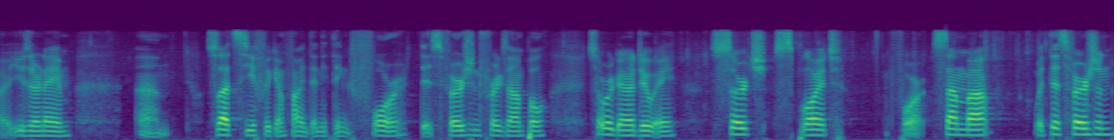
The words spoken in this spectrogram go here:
or username. Um, so let's see if we can find anything for this version, for example. So we're going to do a search exploit for Samba with this version.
